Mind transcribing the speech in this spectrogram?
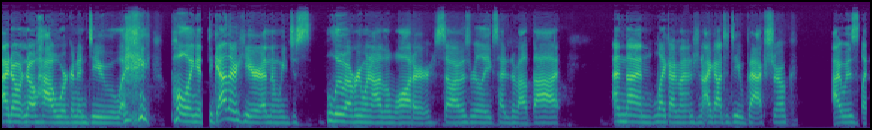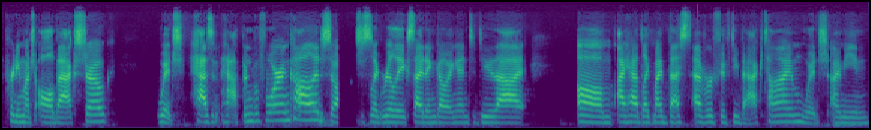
I don't know how we're going to do like pulling it together here. And then we just blew everyone out of the water. So I was really excited about that. And then, like I mentioned, I got to do backstroke. I was like pretty much all backstroke which hasn't happened before in college. So it's just like really exciting going in to do that. Um, I had like my best ever 50 back time, which I mean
